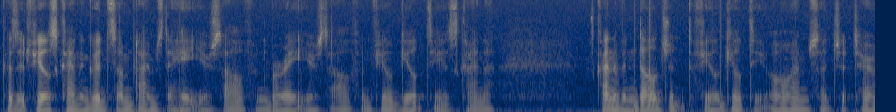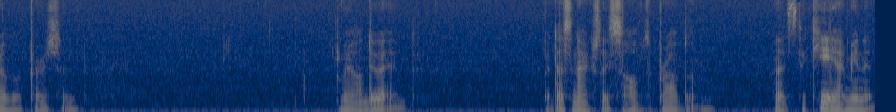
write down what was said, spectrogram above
Because it feels kind of good sometimes to hate yourself and berate yourself and feel guilty is kind of, it's kind of indulgent to feel guilty. Oh, I'm such a terrible person. We all do it. But it doesn't actually solve the problem. That's the key. I mean, it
